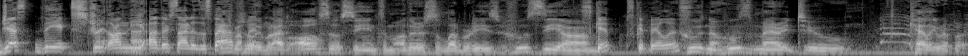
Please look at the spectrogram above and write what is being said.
just the extreme on the A- other side of the spectrum. Absolutely, but. I've also seen some other celebrities. Who's the um, Skip, Skip Bayless. Who's no? Who's married to Kelly Ripa?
